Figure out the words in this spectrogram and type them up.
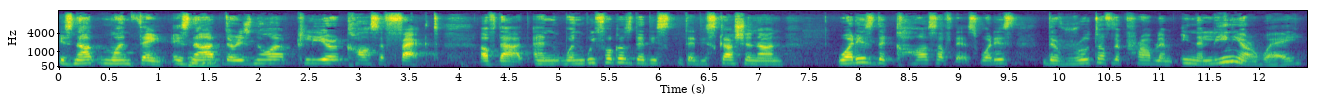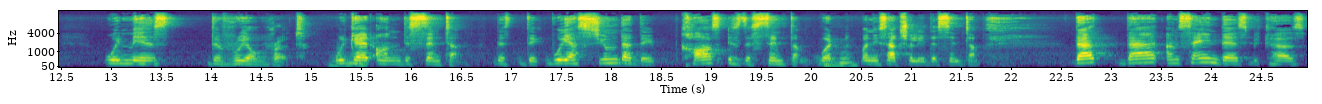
It's not one thing. It's mm-hmm. not there is no clear cause effect of that. And when we focus the dis- the discussion on what is the cause of this, what is the root of the problem in a linear way, we miss the real root. Mm-hmm. We get on the symptom. The, the, we assume that the cause is the symptom when, mm-hmm. when it's actually the symptom. That that I'm saying this because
